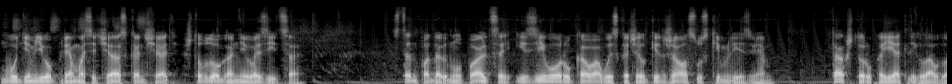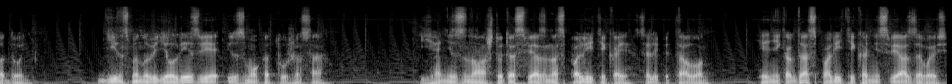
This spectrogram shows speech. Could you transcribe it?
«Будем его прямо сейчас кончать, чтоб долго не возиться». Стэн подогнул пальцы, из его рукава выскочил кинжал с узким лезвием. Так что рукоять легла в ладонь. Динсман увидел лезвие и взмок от ужаса. «Я не знал, что это связано с политикой», – залепетал он. «Я никогда с политикой не связываюсь.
